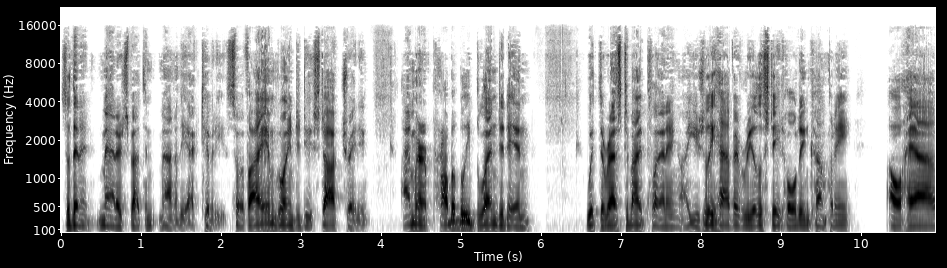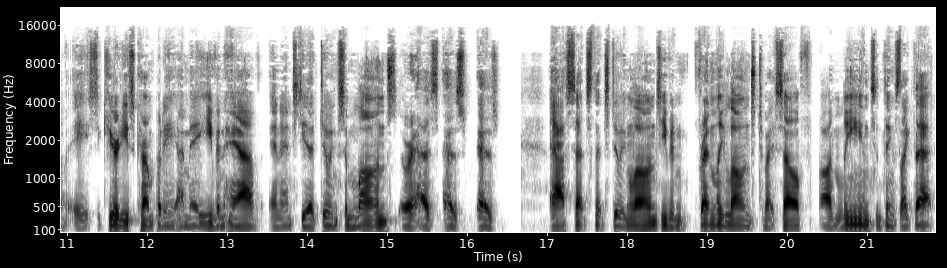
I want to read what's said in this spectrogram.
So then it matters about the amount of the activity. So if I am going to do stock trading, I'm going to probably blend it in with the rest of my planning. I usually have a real estate holding company. I'll have a securities company. I may even have an entity that's doing some loans or has, has, has assets that's doing loans, even friendly loans to myself on liens and things like that.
